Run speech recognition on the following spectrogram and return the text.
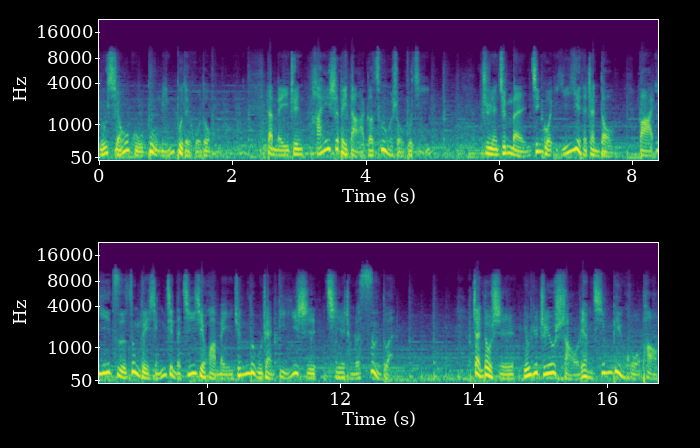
有小股不明部队活动。但美军还是被打个措手不及，志愿军们经过一夜的战斗，把一字纵队行进的机械化美军陆战第一师切成了四段。战斗时，由于只有少量轻便火炮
